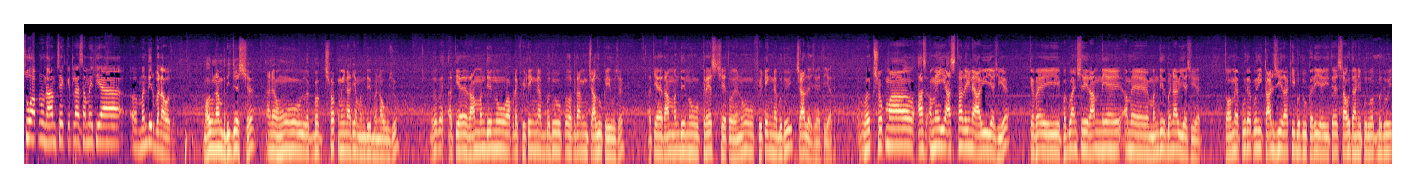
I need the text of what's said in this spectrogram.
શું આપનું નામ છે? કેટલા સમયથી આ મંદિર બનાવો છો? મારું નામ બ્રિજેશ છે અને હું લગભગ છ મહિનાથી આ મંદિર બનાવું છું. બરાબર? અત્યારે રામ મંદિરનું આપણે ફિટિંગ ને બધું પ્રોગ્રામિંગ ચાલુ કર્યું છે. અત્યારે રામ મંદિરનું ક્રેશ છે તો એનું ફિટિંગ ને બધું ચાલે છે અત્યારે. વર્કશોપમાં અમે એ આસ્થા લઈને આવીએ છીએ કે ભાઈ ભગવાન શ્રી રામની અમે મંદિર બનાવીએ છીએ. તો અમે પૂરેપૂરી કાળજી રાખી બધું કરીએ એ રીતે, સાવધાનીપૂર્વક બધું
